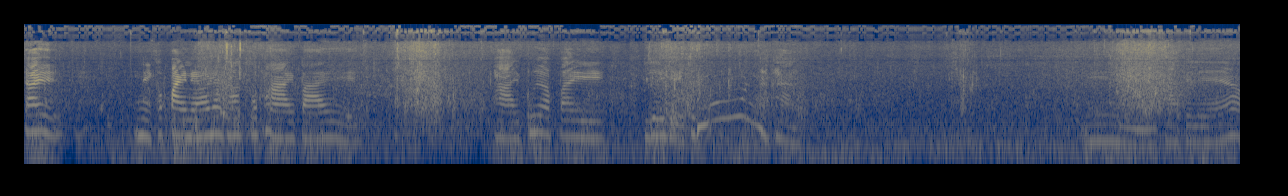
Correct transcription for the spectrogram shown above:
ใช่นี่เขาไปแล้วนะคะเขาพายไป พายเพื่อไปเรือใหญ่ตรงนู้นนะคะนี่พายไปแล้ว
